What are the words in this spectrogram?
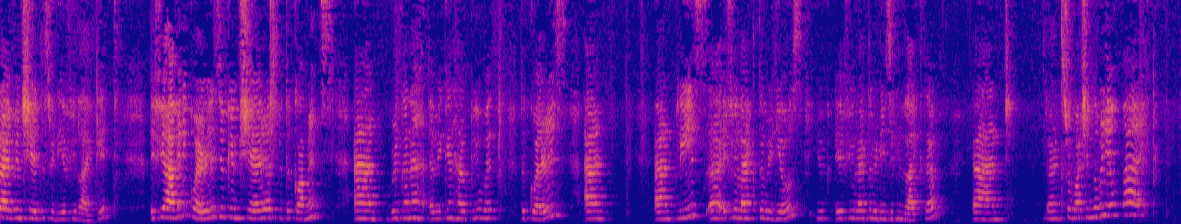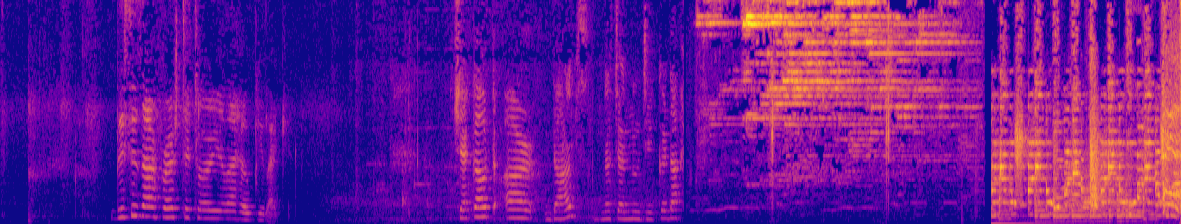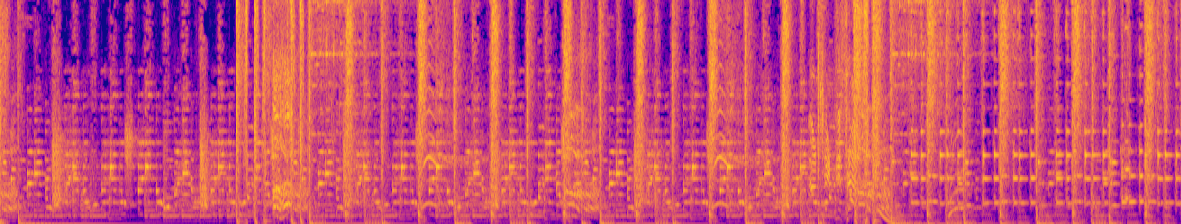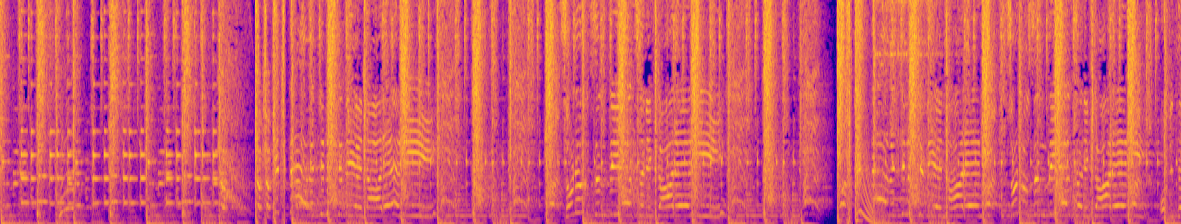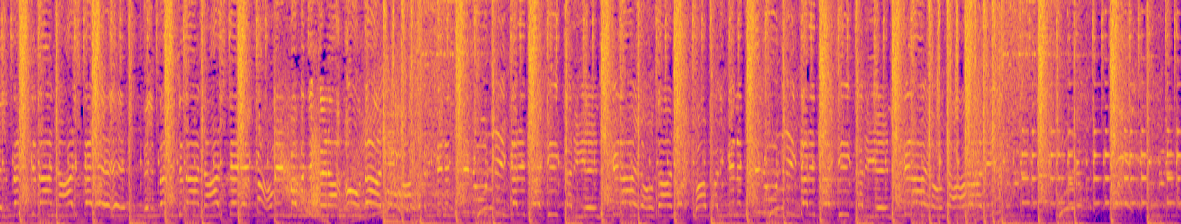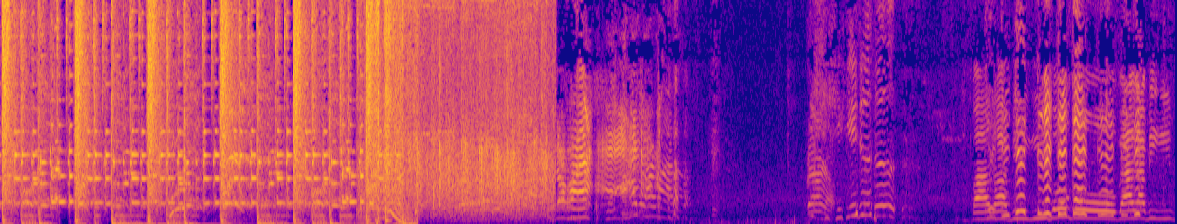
Subscribe, and share this video if you like it. If you have any queries, you can share us with the comments, and we're gonna we can help you with the queries. And and please, uh, if you like the videos, you if you like the videos, you can like them. And thanks for watching the video. Bye. This is our first tutorial. I hope you like it. Check out our dance, Nachan Nu Ji dance.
